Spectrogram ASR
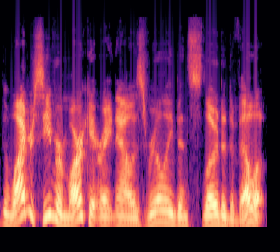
the wide receiver market right now has really been slow to develop,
